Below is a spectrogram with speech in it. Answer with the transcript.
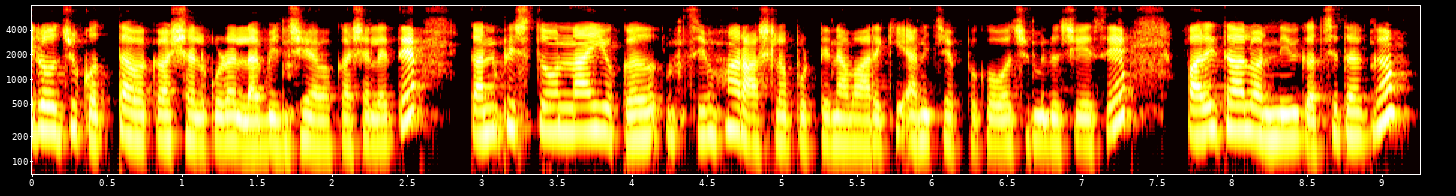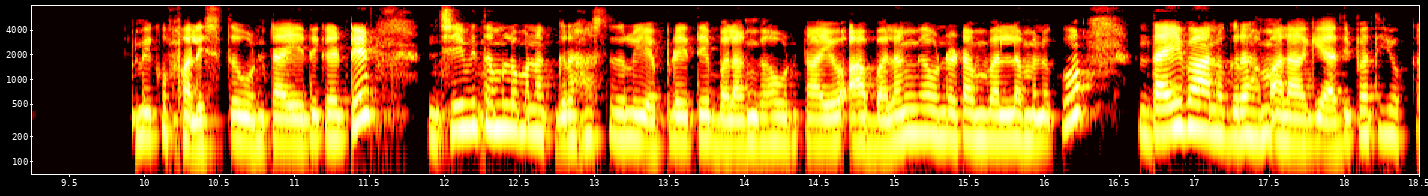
ఈరోజు కొత్త అవకాశాలు కూడా లభించే అవకాశాలు అయితే కనిపిస్తూ ఉన్నాయి. యొక్క సింహ రాశిలో పుట్టిన వారికి అని చెప్పుకోవచ్చు. మీరు చేసే ఫలితాలు అన్నీ ఖచ్చితంగా మీకు ఫలిస్తూ ఉంటాయి. ఎందుకంటే జీవితంలో మన గ్రహస్థితులు ఎప్పుడైతే బలంగా ఉంటాయో ఆ బలంగా ఉండటం వల్ల మనకు దైవ అనుగ్రహం అలాగే అధిపతి యొక్క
